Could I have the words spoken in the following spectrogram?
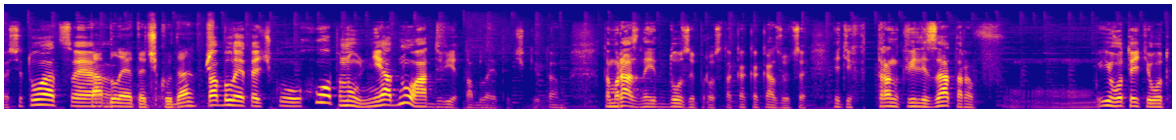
э, ситуация, Таблеточку, да? таблеточку, хоп, ну не одну, а две таблеточки. Там, там разные дозы просто, как оказывается, этих транквилизаторов. И вот эти вот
